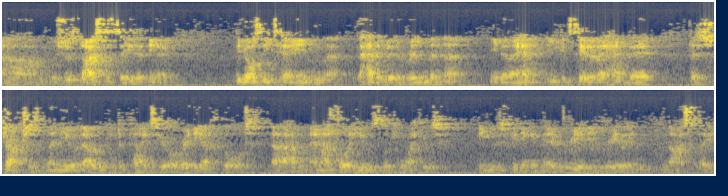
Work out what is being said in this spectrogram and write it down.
um, which was nice to see that, you know, the Aussie team had a bit of rhythm in that. You know, they had, you could see that they had their, their structures and they knew what they were looking to play to already, I thought. Um, and I thought he was looking like he was he was fitting in there really, really nicely.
